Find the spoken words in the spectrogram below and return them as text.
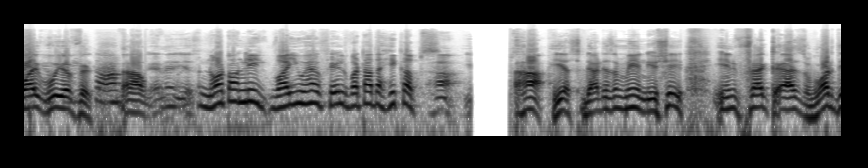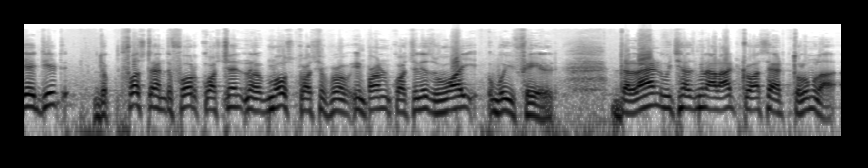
why we have failed? Uh, Not only why you have failed, what are the hiccups? Ah, yes, that is the main. You see, in fact, as what they did, the first and the fourth question, uh, most question, important question is why we failed. The land which has been allotted to us at Tulmula,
